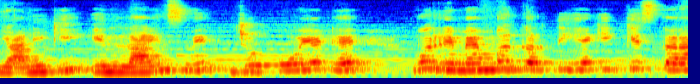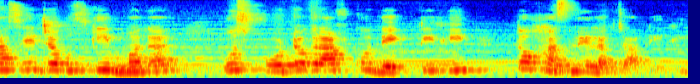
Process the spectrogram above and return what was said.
यानी कि इन लाइंस में जो पोएट है वो रिमेम्बर करती है कि किस तरह से जब उसकी मदर उस फोटोग्राफ को देखती थी तो हंसने लग जाती थी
